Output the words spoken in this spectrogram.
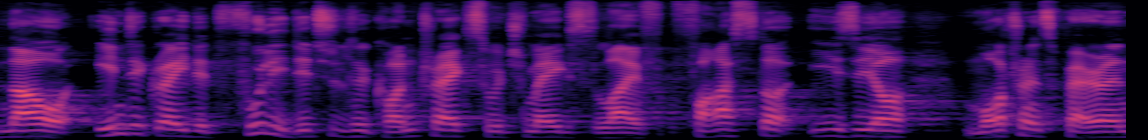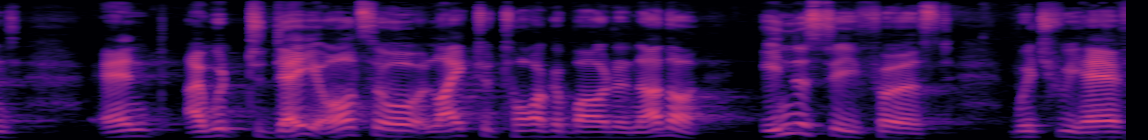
now integrated fully digital contracts, which makes life faster, easier, more transparent. And I would today also like to talk about another industry first, which we have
